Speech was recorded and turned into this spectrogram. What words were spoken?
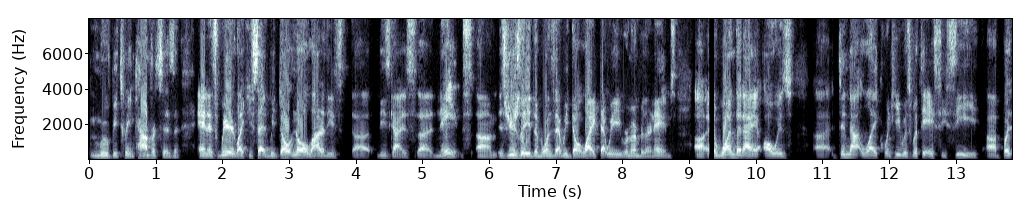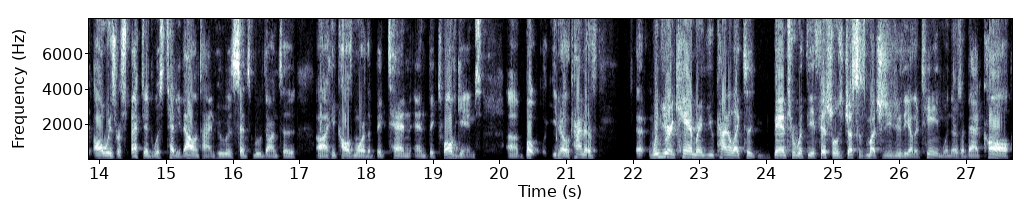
move between conferences, and, and it's weird. Like you said, we don't know a lot of these uh, these guys' uh, names. Um, is usually the ones that we don't like that we remember their names. Uh, the one that I always uh, did not like when he was with the ACC, uh, but always respected was Teddy Valentine, who has since moved on to uh, he calls more of the Big Ten and Big Twelve games. but you know, kind of when you're in Cameron, you kind of like to banter with the officials just as much as you do the other team. When there's a bad call,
